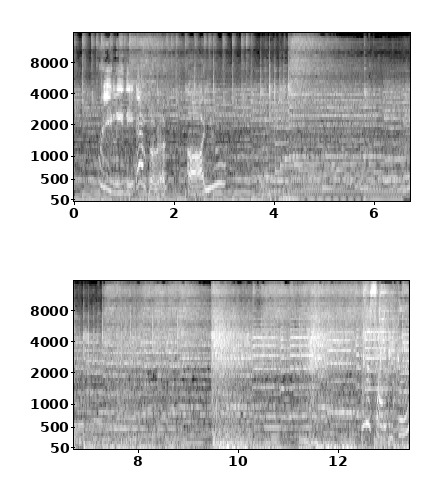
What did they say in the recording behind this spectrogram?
really the Emperor, are you? Ought to be good.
